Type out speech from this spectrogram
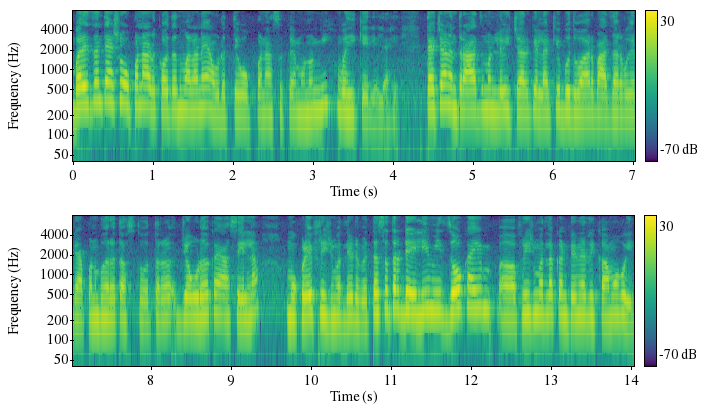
बरेच जण ते असे ओपन अडकवतात. मला नाही आवडत ते ओपन असं काय म्हणून मी वही केलेली आहे. त्याच्यानंतर आज म्हणलं विचार केला की बुधवार बाजार वगैरे आपण भरत असतो. तर जेवढं काय असेल ना मोकळे फ्रीजमधले डबे. तसं तर डेली मी जो काही फ्रीजमधला कंटेनर रिकामा होईल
